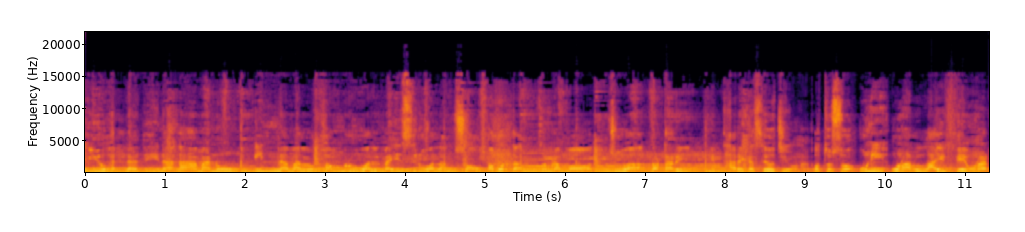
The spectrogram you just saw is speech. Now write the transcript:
আইয়ুহাল্লাযীনা আমানু ইন্নামাল খামরু ওয়াল মাইসিরু ওয়াল আনসাব তোমরা মদ, জুয়া, লটারি এর ধারে কাছেও যেও না। অথচ উনি ওনার লাইফে, ওনার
